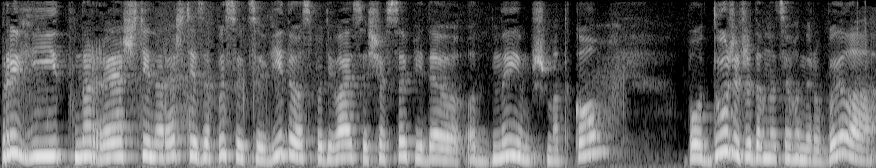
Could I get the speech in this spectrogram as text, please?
Привіт! Нарешті, нарешті я записую це відео. Сподіваюся, що все піде одним шматком, бо дуже вже давно цього не робила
